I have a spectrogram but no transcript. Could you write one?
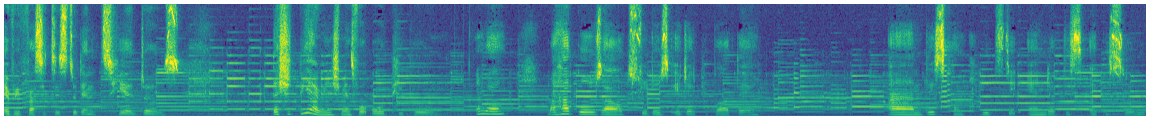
every varsity student here does. there should be arrangements for old people. And well, my heart goes out to those aged people out there. And this concludes the end of this episode.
